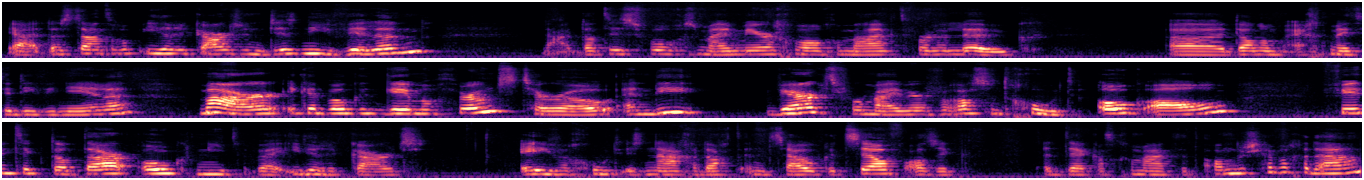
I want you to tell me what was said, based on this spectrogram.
Ja, daar staat er op iedere kaart een Disney villain. Nou, dat is volgens mij meer gewoon gemaakt voor de leuk. Uh, dan om echt mee te divineren. Maar ik heb ook een Game of Thrones tarot. En die werkt voor mij weer verrassend goed. Ook al vind ik dat daar ook niet bij iedere kaart even goed is nagedacht. En zou ik het zelf, als ik het deck had gemaakt, het anders hebben gedaan.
